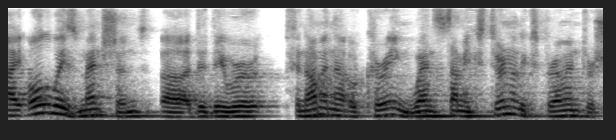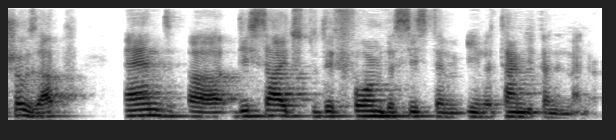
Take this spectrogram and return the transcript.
I always mentioned uh, that they were phenomena occurring when some external experimenter shows up and uh, decides to deform the system in a time-dependent manner.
